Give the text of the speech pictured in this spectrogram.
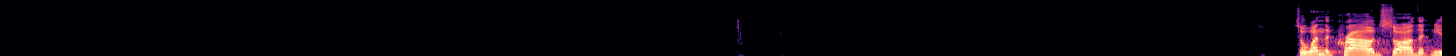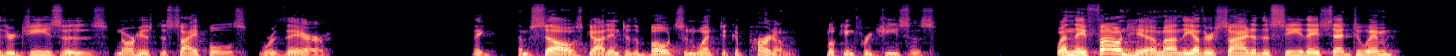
So when the crowd saw that neither Jesus nor his disciples were there, they themselves got into the boats and went to Capernaum looking for Jesus. When they found him on the other side of the sea, they said to him,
